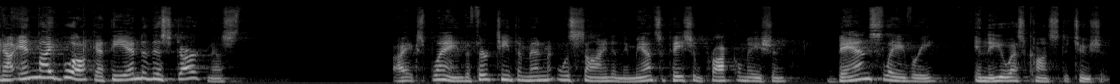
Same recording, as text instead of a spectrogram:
Now, in my book, at the end of this darkness, I explained the 13th Amendment was signed and the Emancipation Proclamation banned slavery in the U.S. Constitution.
